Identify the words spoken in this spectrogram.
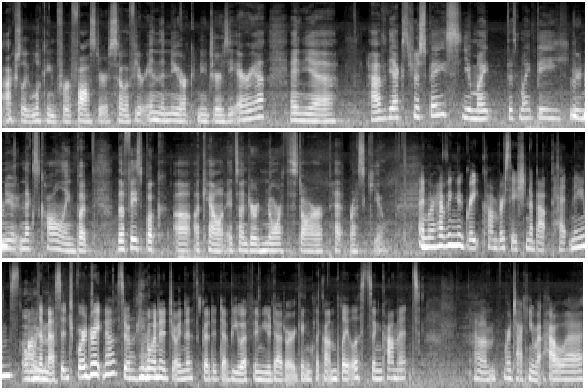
actually looking for fosters. So if you're in the New York, New Jersey area and you have the extra space, you might this might be your mm-hmm. new, next calling. But the Facebook uh, account, it's under North Star Pet Rescue. And we're having a great conversation about pet names oh on the God. message board right now. So mm-hmm. if you mm-hmm. want to join us, go to WFMU.org and click on playlists and comments. Um, we're talking about how uh,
